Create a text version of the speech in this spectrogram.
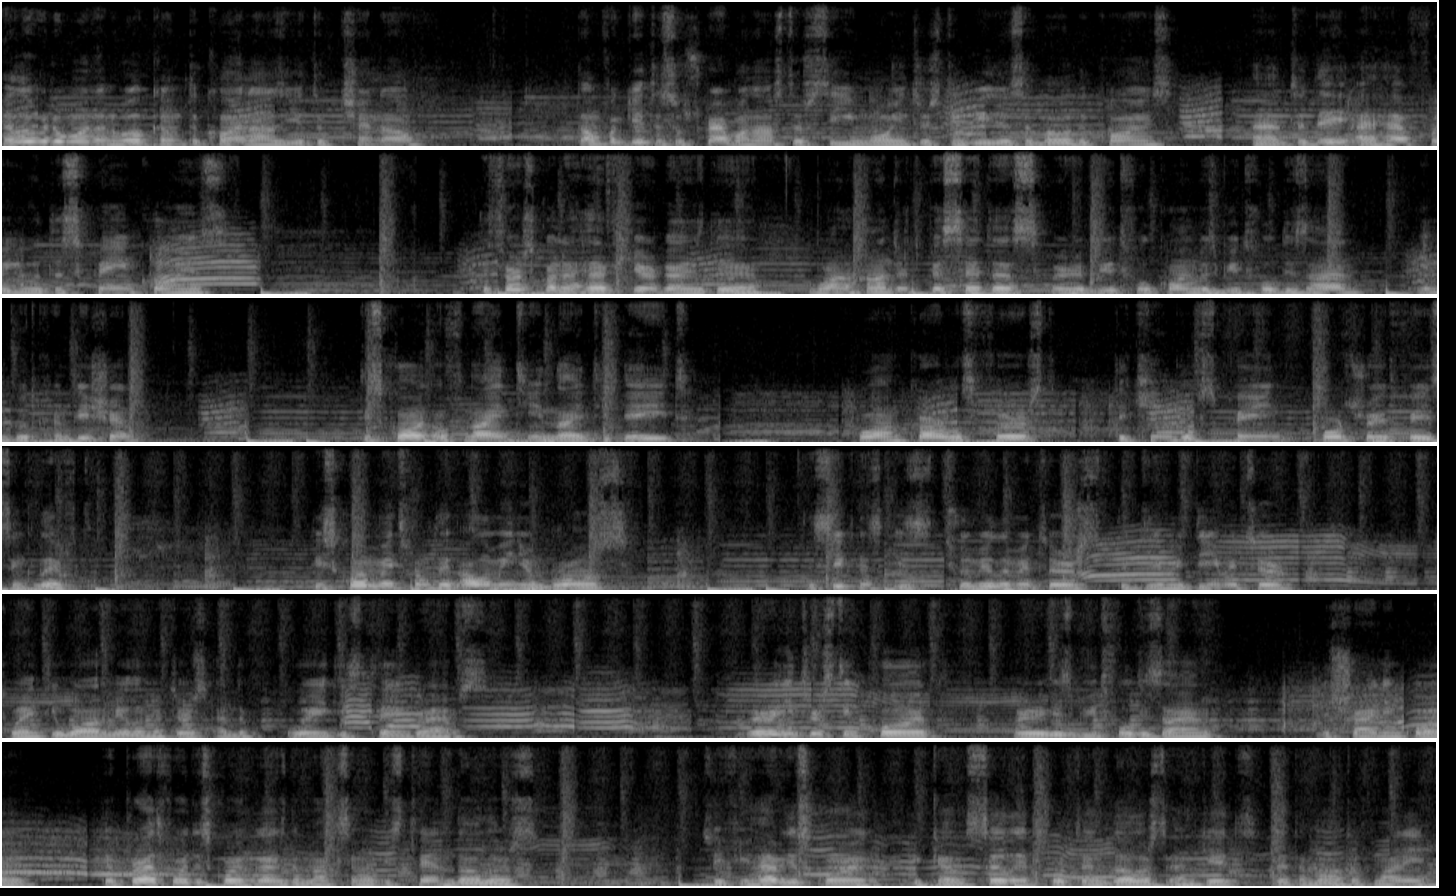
Hello everyone and welcome to CoinOz YouTube channel. Don't forget to subscribe on us to see more interesting videos about the coins. And today I have for you the Spain coins. The first coin I have here guys the 100 pesetas, very beautiful coin with beautiful design in good condition. This coin of 1998, Juan Carlos I, the King of Spain, portrait facing left. This coin made from the aluminium bronze. The thickness is 2 millimeters, the diameter 21 millimeters, and the weight is 10 grams. Very interesting coin, very with beautiful design, the shining coin. The price for this coin guys, the maximum is $10. So if you have this coin, you can sell it for $10 and get that amount of money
